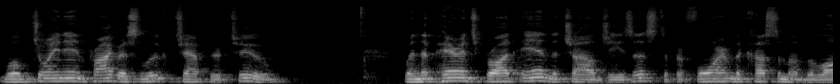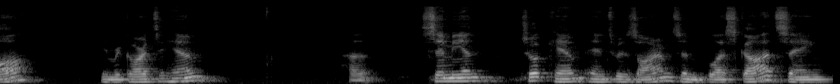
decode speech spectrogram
we'll join in progress Luke chapter 2. When the parents brought in the child Jesus to perform the custom of the law in regard to him, uh, Simeon took him into his arms and blessed God, saying,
